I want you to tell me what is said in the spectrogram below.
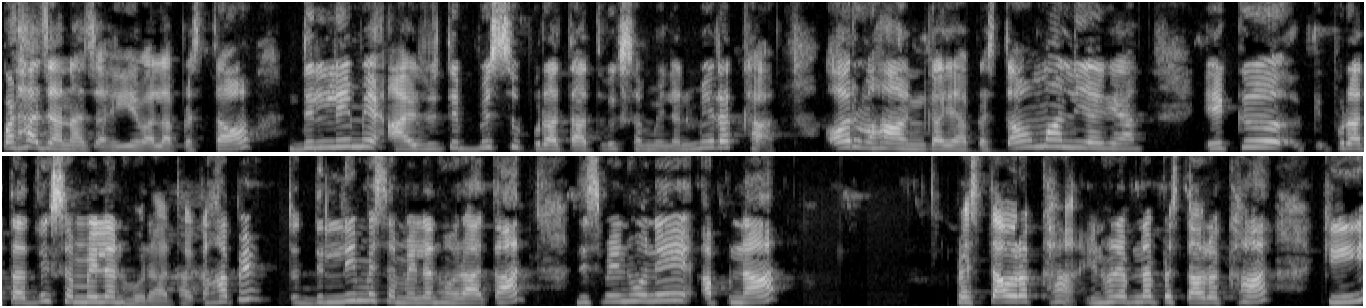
पढ़ा जाना चाहिए वाला प्रस्ताव दिल्ली में आयोजित विश्व पुरातात्विक सम्मेलन में रखा और वहाँ उनका यह प्रस्ताव मान लिया गया। एक पुरातात्विक सम्मेलन हो रहा था कहाँ पे? तो दिल्ली में सम्मेलन हो रहा था, जिसमें इन्होंने अपना प्रस्ताव रखा। इन्होंने अपना प्रस्ताव रखा कि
